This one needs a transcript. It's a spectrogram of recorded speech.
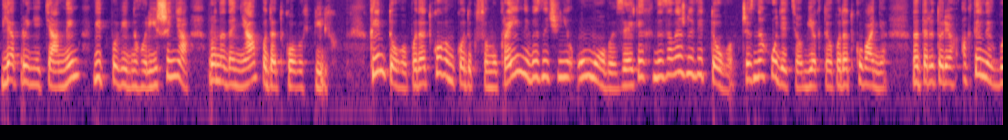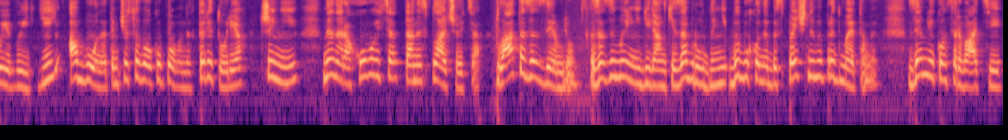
для прийняття ним відповідного рішення про надання податкових пільг. Крім того, податковим кодексом України визначені умови, за яких незалежно від того, чи знаходяться об'єкти оподаткування на територіях активних бойових дій або на тимчасово окупованих територіях, чи ні, не нараховуються та не сплачуються. Плата за землю за земельні ділянки забруднені вибухонебезпечними предметами, землі консервації,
